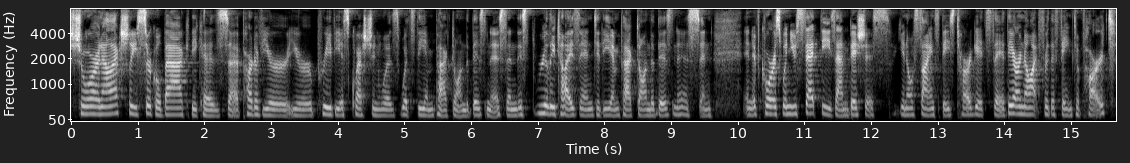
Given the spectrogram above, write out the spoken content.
Sure, and I'll actually circle back because uh, part of your your previous question was what's the impact on the business, and this really ties into the impact on the business. And and of course, when you set these ambitious, you know, science based targets, they they are not for the faint of heart.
